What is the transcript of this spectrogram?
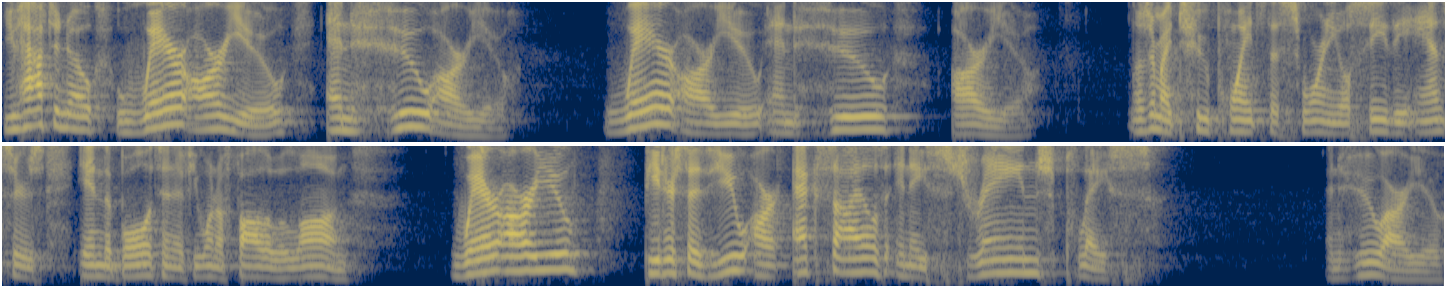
You have to know where are you and who are you? Where are you and who are you? Those are my two points this morning. You'll see the answers in the bulletin if you want to follow along. Where are you? Peter says, You are exiles in a strange place. And who are you?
